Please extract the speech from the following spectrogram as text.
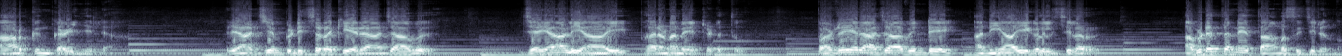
ആർക്കും കഴിഞ്ഞില്ല. രാജ്യം പിടിച്ചടക്കിയ രാജാവ് ജയാളിയായി ഭരണമേറ്റെടുത്തു. പഴയ രാജാവിന്റെ അനുയായികളിൽ ചിലർ അവിടെ തന്നെ താമസിച്ചിരുന്നു.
